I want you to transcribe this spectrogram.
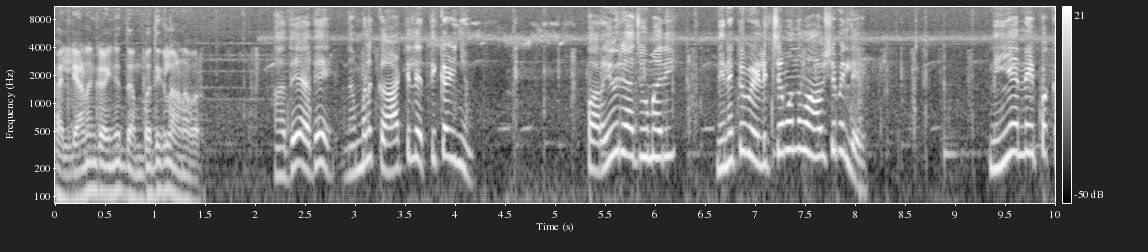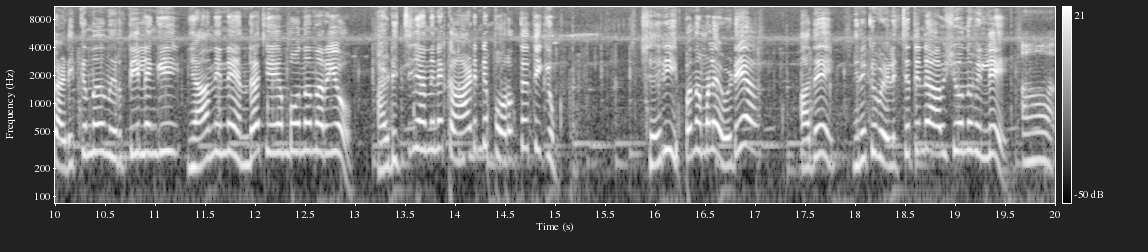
കല്യാണം കഴിഞ്ഞ ദമ്പതികളാണവർ. അതെ അതെ നമ്മൾ കാട്ടിലെത്തിക്കഴിഞ്ഞു പറയൂ രാജകുമാരി നിനക്ക് വെളിച്ചമൊന്നും ആവശ്യമില്ലേ? നീ എന്നെ ഇപ്പൊ കടിക്കുന്നത് നിർത്തിയില്ലെങ്കിൽ ഞാൻ നിന്നെ എന്താ ചെയ്യാൻ പോകുന്നറിയോ അടിച്ച് ഞാൻ നിന്നെ കാടിന്റെ പുറത്തെത്തിക്കും. ശരി ഇപ്പൊ നമ്മൾ എവിടെയാ? അതെ നിനക്ക് വെളിച്ചത്തിന്റെ ആവശ്യമൊന്നുമില്ലേ? ആ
